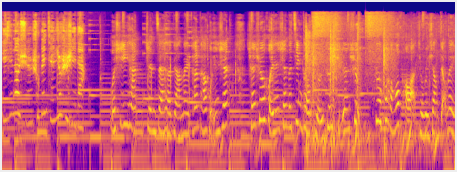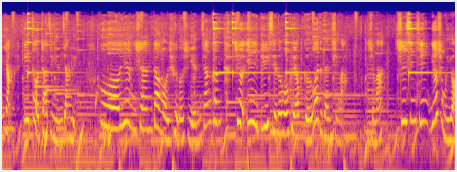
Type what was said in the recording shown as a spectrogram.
谁先到许愿树跟前就是谁的。我是一涵，正在和表妹攀爬火焰山。传说火焰山的尽头有一棵许愿树，若不好好跑啊，就会像表妹一样一头扎进岩浆里。火焰山到处都是岩浆坑，只有一滴血的我可要格外的担心了。什么？吃星星有什么用？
